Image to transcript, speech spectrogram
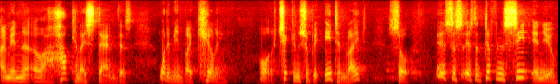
I mean, uh, oh, how can I stand this? What do you mean by killing? Oh, chicken should be eaten, right? So it's, just, it's a different seed in you.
